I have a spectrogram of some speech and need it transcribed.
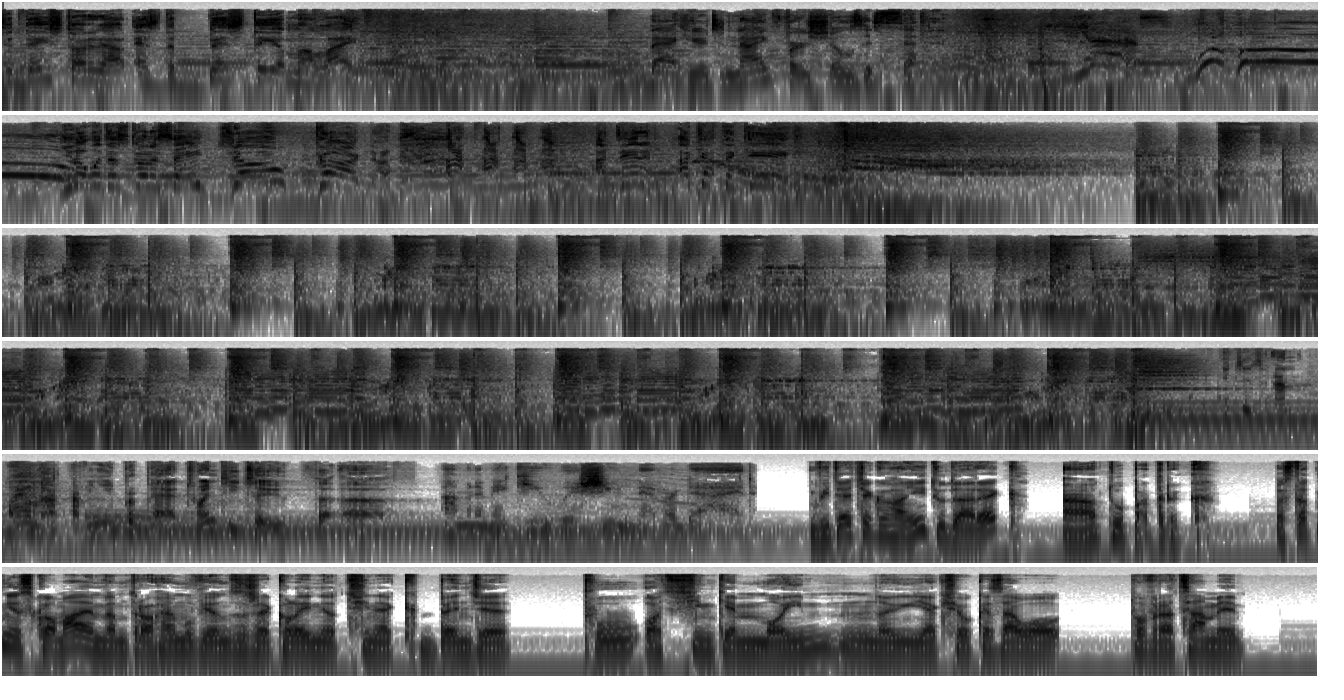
Today started out as the best day of my life. Back here tonight, first show's at 7. Yes! Woohoo! You know what that's gonna say? Joe Gardner. Prepare 22 for Earth. I'm gonna make you wish you never died. Witajcie kochani, tu Darek. A tu Patryk. Ostatnio skłamałem wam trochę, mówiąc, że kolejny odcinek będzie pół odcinkiem moim. No i jak się okazało, powracamy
